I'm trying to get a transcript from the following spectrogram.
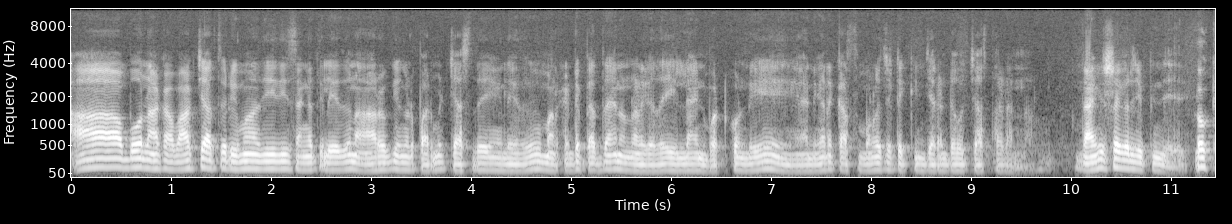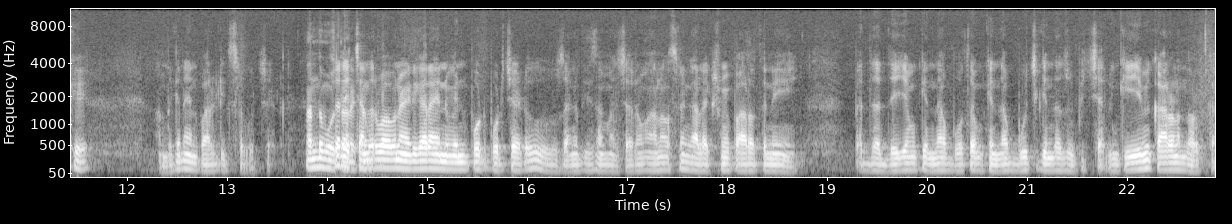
ఆ బో నాకు ఆ వాక్చాతుర్యం అది ఇది సంగతి లేదు. నా ఆరోగ్యం కూడా పర్మిట్ చేస్తుంది ఏం లేదు. మనకంటే పెద్ద ఆయన ఉన్నాడు కదా ఇల్లు ఆయన పట్టుకోండి. ఆయన కనుక కాస్త మునగ చెట్టు ఎక్కించారంటే వచ్చేస్తాడన్నారు. నాగేశ్వర గారు చెప్పింది ఓకే. అందుకని ఆయన పాలిటిక్స్లోకి వచ్చాడు. సరే చంద్రబాబు నాయుడు గారు ఆయన వెన్నుపోటు పొడిచాడు సంగతి సమాచారం. అనవసరంగా లక్ష్మీ పార్వతిని పెద్ద దెయ్యం కింద భూతం కింద బూచి కింద చూపించారు. ఇంకేమీ కారణం దొరక.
